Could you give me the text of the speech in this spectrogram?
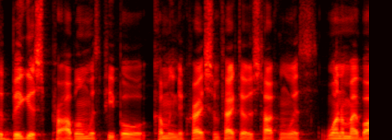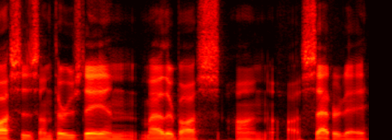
the biggest problem with people coming to Christ. In fact, I was talking with one of my bosses on Thursday and my other boss on uh, Saturday.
